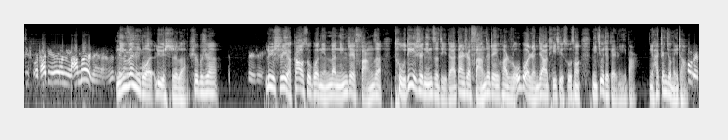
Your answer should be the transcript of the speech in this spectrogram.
你说他这人纳闷儿呢。您问？过律师了是不是？对对，律师也告诉过您了，您这房子土地是您自己的，但是房子这一块，如果人家要提起诉讼，你就得给人一半，你还真就没招。后来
